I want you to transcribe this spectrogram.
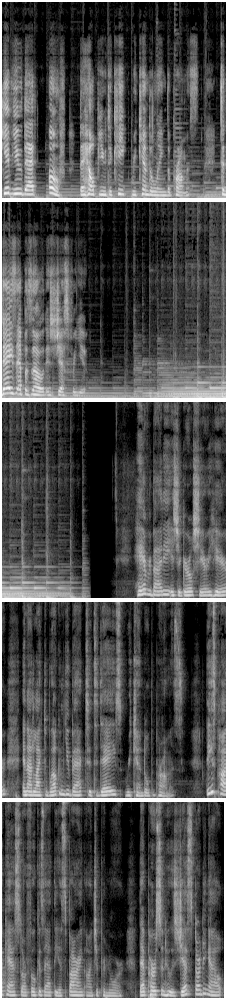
give you that oomph to help you to keep rekindling the promise. Today's episode is just for you. Hey, everybody, it's your girl Sherry here, and I'd like to welcome you back to today's Rekindle the Promise. These podcasts are focused at the aspiring entrepreneur, that person who is just starting out,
